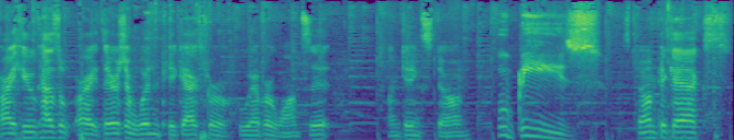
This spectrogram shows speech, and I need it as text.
Alright, who has a. Alright, there's a wooden pickaxe for whoever wants it. I'm getting stone. Ooh, bees. Stone pickaxe.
